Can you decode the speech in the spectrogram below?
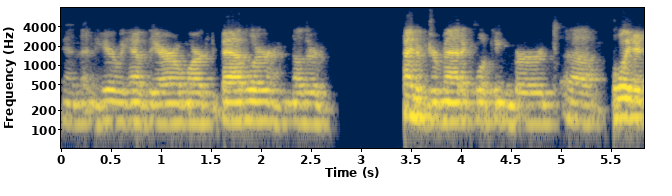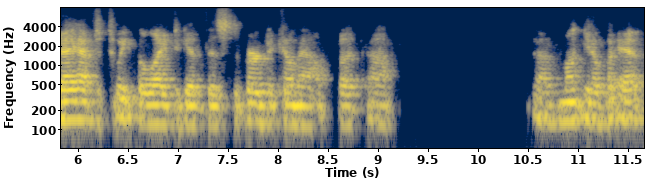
And then here we have the arrow marked babbler, another kind of dramatic looking bird. Uh, boy, did I have to tweak the light to get this the bird to come out, but uh, uh, you know,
